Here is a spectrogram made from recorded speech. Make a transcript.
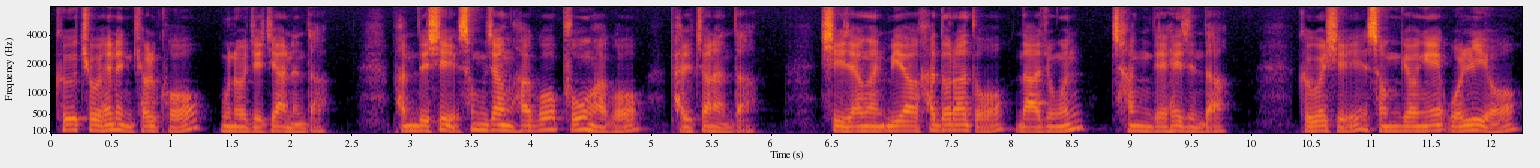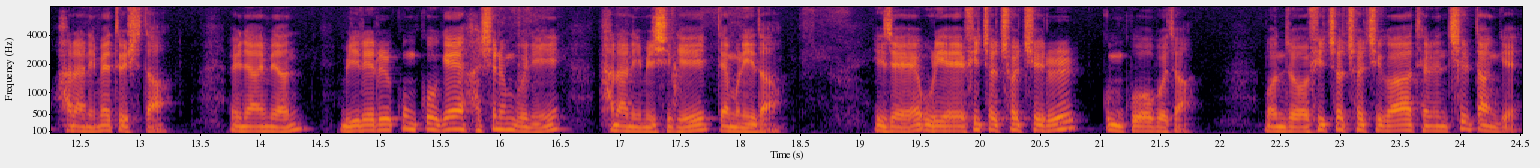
그 교회는 결코 무너지지 않는다. 반드시 성장하고 부흥하고 발전한다. 시장은 미약하더라도 나중은 창대해진다. 그것이 성경의 원리요 하나님의 뜻이다. 왜냐하면 미래를 꿈꾸게 하시는 분이 하나님이시기 때문이다. 이제 우리의 피처 처치를 꿈꾸어 보자. 먼저 피처 처치가 되는 7단계,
